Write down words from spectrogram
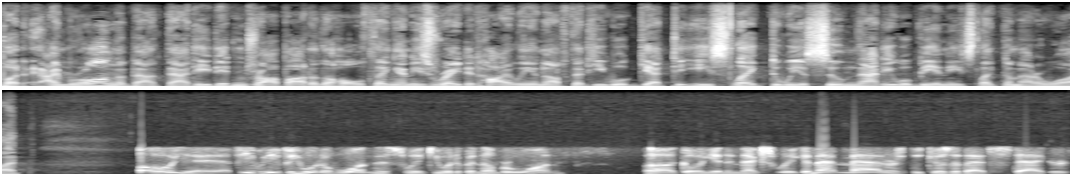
but I'm wrong about that. He didn't drop out of the whole thing, and he's rated highly enough that he will get to East Lake. Do we assume that he will be in East Lake no matter what? Oh yeah, if he if he would have won this week, he would have been number one uh, going into next week, and that matters because of that staggered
